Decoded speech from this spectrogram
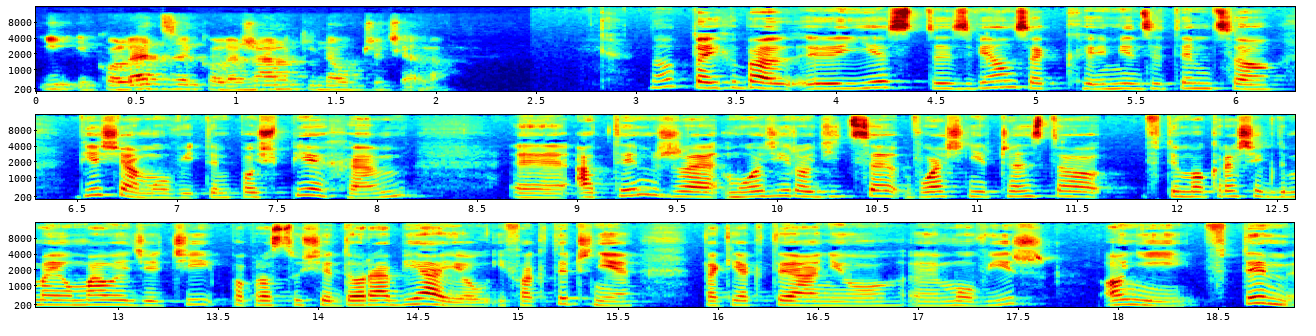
i, i koledzy, koleżanki, nauczyciele. No tutaj chyba y, jest związek między tym, co Wiesia mówi, tym pośpiechem, a tym, że młodzi rodzice właśnie często w tym okresie, gdy mają małe dzieci, po prostu się dorabiają. I faktycznie, tak jak ty, Aniu, e, mówisz, oni w tym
